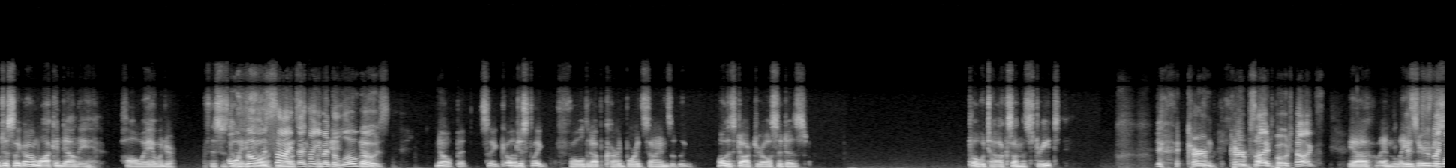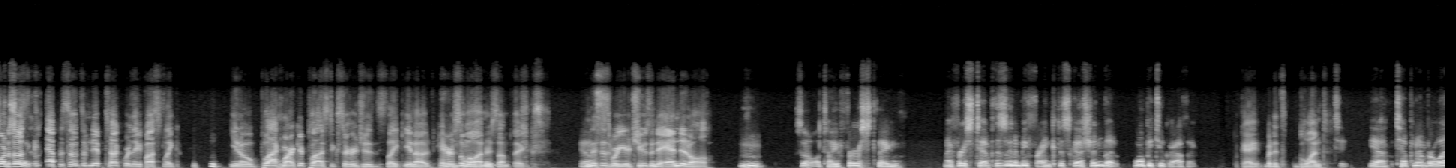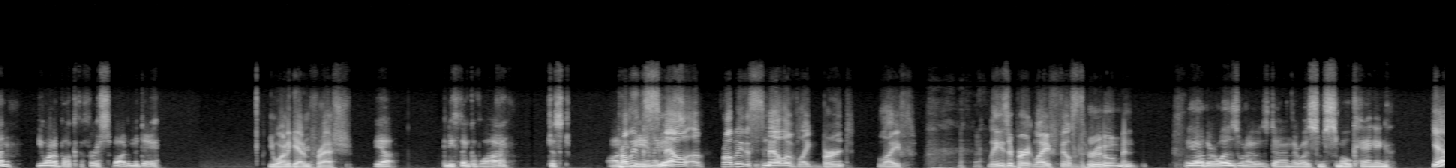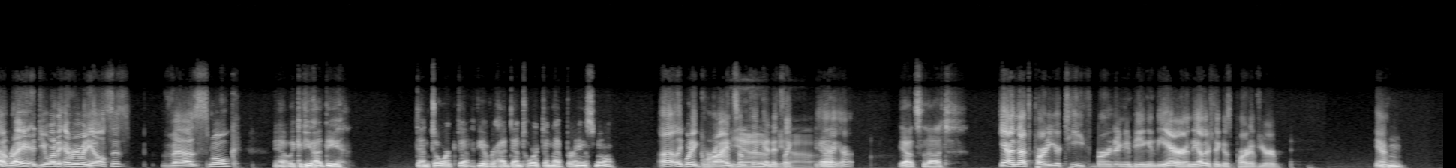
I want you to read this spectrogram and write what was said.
well, just like oh, I'm walking down the hallway. I wonder if this is the Oh, those signs! I thought you meant the. Yeah. logos. No, but it's like oh, just like folded up cardboard signs of like oh, this doctor also does Botox on the street. Curb curbside Botox. Yeah, and lasers. This is like one of those like- episodes of Nip Tuck where they bust like, you know, black market plastic surgeons like in a hair salon or something. Yeah. And this is where you're choosing to end it all. Mhm. So I'll tell you first thing, my first tip. This is going to be frank discussion, but won't be too graphic. Okay, but it's blunt. Yeah, tip number one: you want to book the first spot in the day. You want to get them fresh. Yeah. Can you think of why? Just on probably the game, the I smell guess. of probably the smell of like burnt life. Laser burnt life fills the room and Yeah, there was when I was done. There was some smoke hanging. yeah, right? Do you want everybody else's Vaz smoke? Yeah, like if you had the dental work done. Have you ever had dental work done? That burning smell? Uh, like when it grinds Yeah, something and it's like yeah. yeah, Yeah. yeah. Yeah, it's that. Yeah, and that's part of your teeth burning and being in the air, and the other thing is part of your. Yeah. Mhm.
